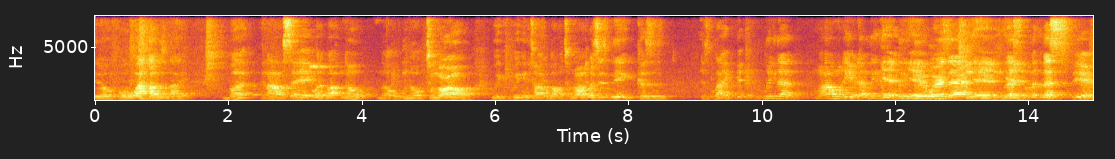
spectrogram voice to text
You know, for a while it's like, but and I'll say, hey, what about no, no, no? Tomorrow we we can talk about tomorrow. What's his need? Because it's like yeah, leave that. I don't want to hear that. Leave, Yeah, leave, yeah. it where it's at. Yeah, Let's yeah. let, let's here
